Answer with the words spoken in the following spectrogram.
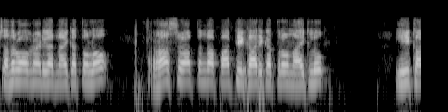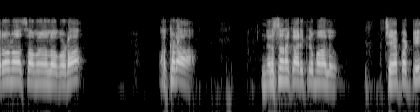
చంద్రబాబు నాయుడు గారి నాయకత్వంలో రాష్ట్ర వ్యాప్తంగా పార్టీ కార్యకర్తలు నాయకులు ఈ కరోనా సమయంలో కూడా అక్కడ నిరసన కార్యక్రమాలు చేపట్టి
